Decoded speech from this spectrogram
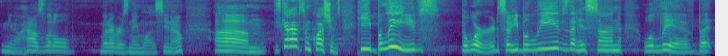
you know, how's little whatever his name was, you know? Um, he's got to have some questions. He believes the word, so he believes that his son will live, but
